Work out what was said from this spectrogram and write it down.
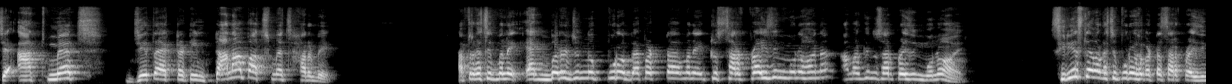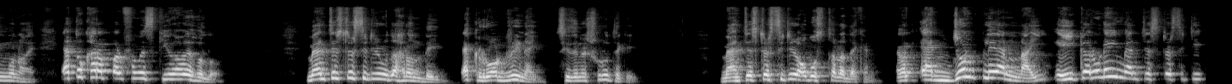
যে আট ম্যাচ জেতা একটা টিম টানা পাঁচ ম্যাচ হারবে। আপনার কাছে মানে একবারের জন্য পুরো ব্যাপারটা মানে একটু সারপ্রাইজিং মনে হয় না? আমার কিন্তু সারপ্রাইজিং মনে হয়। সিরিয়াসলি আমার কাছে পুরো ব্যাপারটা সারপ্রাইজিং মনে হয়। এত খারাপ পারফরমেন্স কীভাবে হলো? ম্যানচেস্টার সিটির উদাহরণ দেই। এক রড্রি নাই সিজনের শুরু থেকেই। ম্যানচেস্টার সিটির অবস্থাটা দেখেন। এখন একজন প্লেয়ার নাই, এই কারণেই ম্যানচেস্টার সিটি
